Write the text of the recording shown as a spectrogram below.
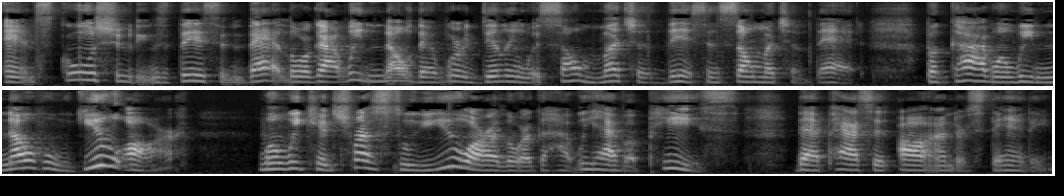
and school shootings this and that, Lord God. We know that we're dealing with so much of this and so much of that. But God, when we know who you are, when we can trust who you are, Lord God, we have a peace that passes all understanding.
